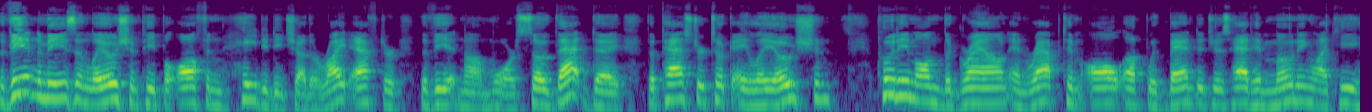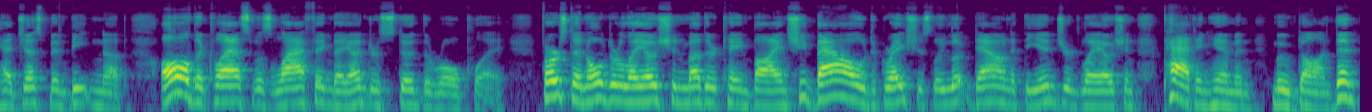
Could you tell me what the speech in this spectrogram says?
The Vietnamese and Laotian people often hated each other right after the Vietnam War. So that day, the pastor took a Laotian, put him on the ground, and wrapped him all up with bandages, had him moaning like he had just been beaten up. All the class was laughing. They understood the role play. First, an older Laotian mother came by, and she bowed graciously, looked down at the injured Laotian, patting him, and moved on. Then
